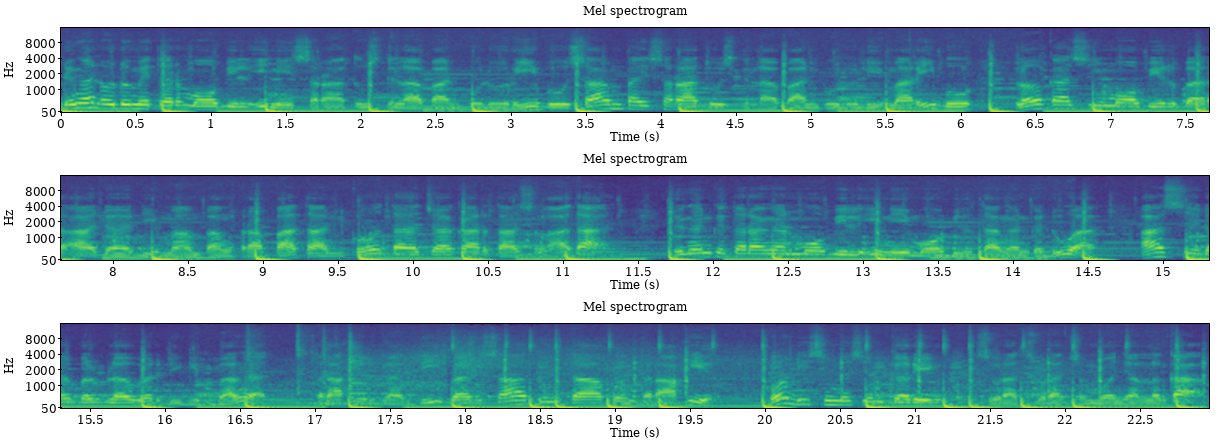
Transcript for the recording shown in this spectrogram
Dengan odometer mobil ini Rp180.000 sampai Rp185.000 Lokasi mobil berada di Mampang Perapatan, Kota Jakarta Selatan. Dengan keterangan mobil ini mobil tangan kedua AC double blower dingin banget. Terakhir ganti ban satu tahun terakhir. Kondisi mesin kering, surat-surat semuanya lengkap.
